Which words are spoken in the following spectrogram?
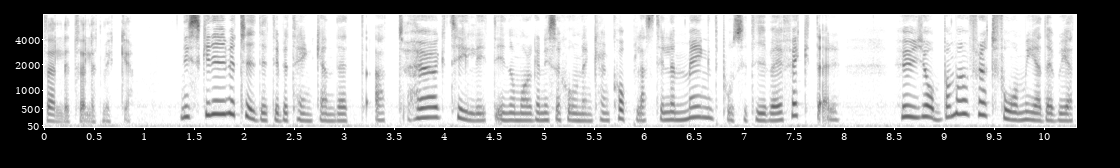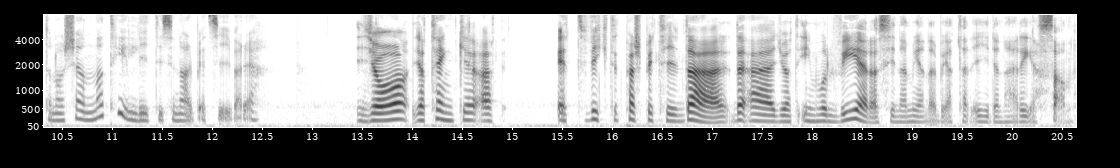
väldigt, väldigt mycket. Ni skriver tidigt i betänkandet att hög tillit inom organisationen kan kopplas till en mängd positiva effekter. Hur jobbar man för att få medarbetarna att känna tillit till sin arbetsgivare? Ja, jag tänker att ett viktigt perspektiv där det är ju att involvera sina medarbetare i den här resan.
